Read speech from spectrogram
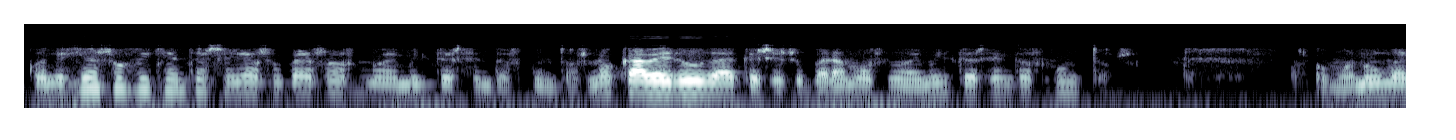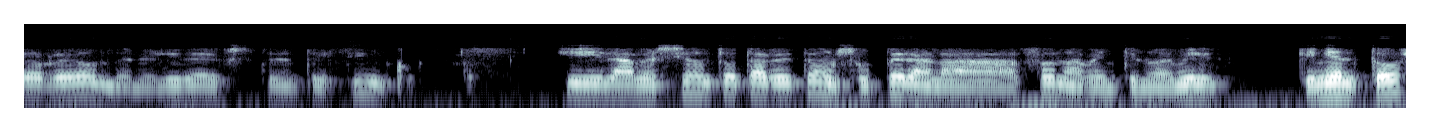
Condición suficiente sería superar esos 9.300 puntos. No cabe duda que si superamos 9.300 puntos como número redondo en el IBEX 35 y la versión Total Return supera la zona 29.500,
